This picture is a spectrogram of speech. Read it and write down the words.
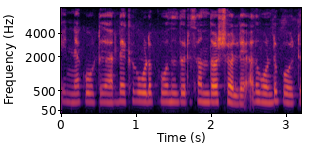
പിന്നെ കൂട്ടുകാരുടെയൊക്കെ കൂടെ പോകുന്നത് ഒരു സന്തോഷമല്ലേ? അതുകൊണ്ട് പോയിട്ട്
